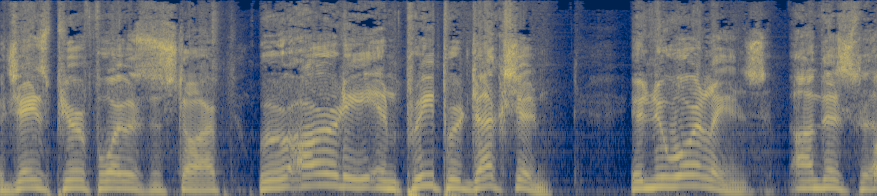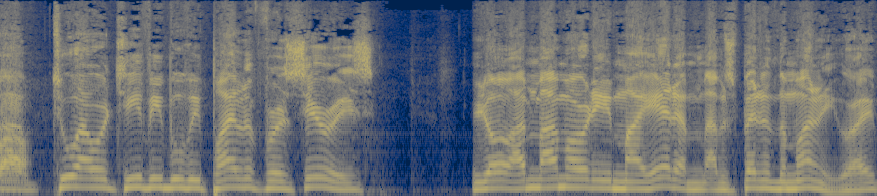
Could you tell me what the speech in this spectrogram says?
James Purefoy was the star. We were already in pre-production in New Orleans on this uh, two-hour TV movie pilot for a series. You know, I'm I'm already in my head. I'm I'm spending the money, right?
